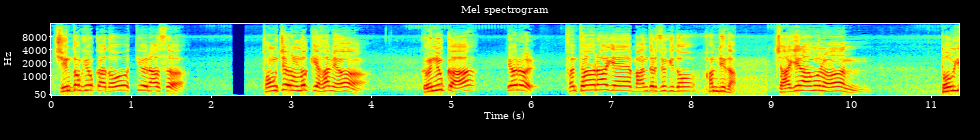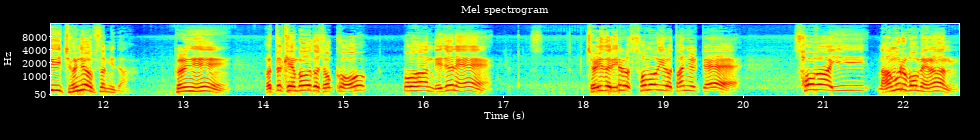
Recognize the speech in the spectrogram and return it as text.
진통 효과도 뛰어나서 통증을 먹게 하며 근육과 뼈를 튼튼하게 만들어 주기도 합니다. 자기나무는 독이 전혀 없습니다. 그러니 어떻게 먹어도 좋고 또한 예전에 저희들이 소먹이로 다닐 때 소가 이 나무를 보면은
